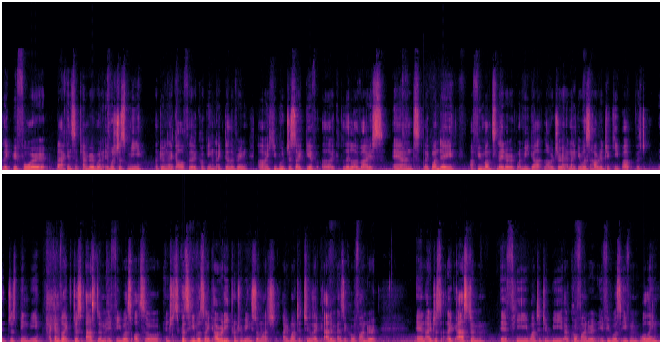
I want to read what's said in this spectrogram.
like before back in september when it was just me doing like all of the cooking like delivering uh, he would just like give uh, like little advice and like one day a few months later when we got larger and like it was harder to keep up with it just being me. I kind of like just asked him if he was also interested because he was like already contributing so much. I wanted to like add him as a co-founder and i just like asked him if he wanted to be a co-founder and if he was even willing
